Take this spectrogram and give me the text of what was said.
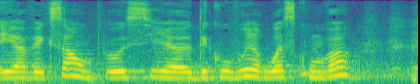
Et avec ça, on peut aussi euh, découvrir où est-ce qu'on va.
